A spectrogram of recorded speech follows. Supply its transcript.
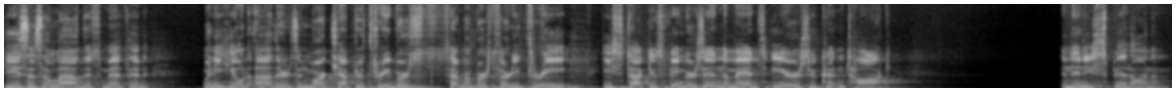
Jesus allowed this method when he healed others. In Mark chapter 3, verse 7, verse 33, he stuck his fingers in the man's ears who couldn't talk. And then he spit on him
